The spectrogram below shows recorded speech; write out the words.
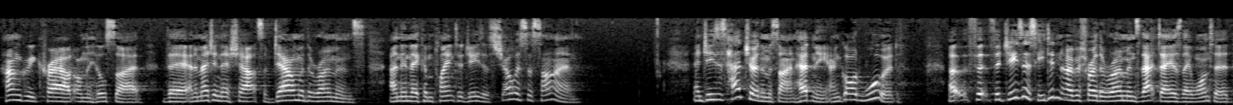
hungry crowd on the hillside there, and imagine their shouts of "Down with the Romans!" And then their complaint to Jesus, "Show us a sign." And Jesus had showed them a sign, hadn't he? And God would. Uh, for, for Jesus, he didn't overthrow the Romans that day as they wanted,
